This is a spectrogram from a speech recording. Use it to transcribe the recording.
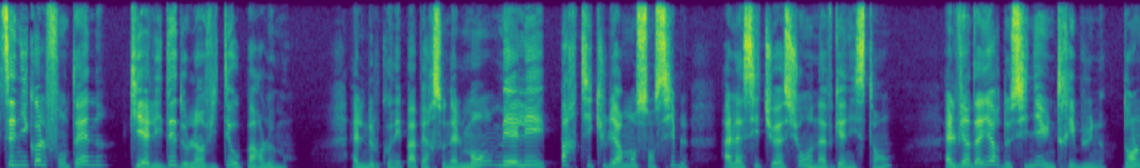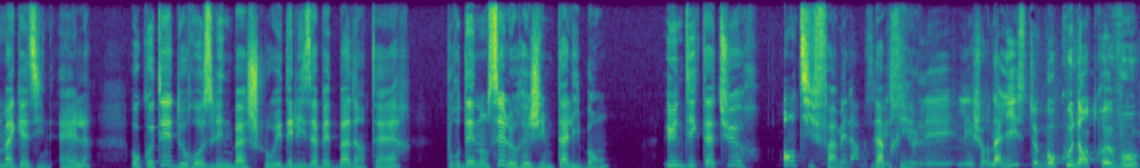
C'est Nicole Fontaine qui a l'idée de l'inviter au Parlement. Elle ne le connaît pas personnellement, mais elle est particulièrement sensible à la situation en Afghanistan. Elle vient d'ailleurs de signer une tribune dans le magazine Elle, aux côtés de Roselyne Bachelot et d'Elisabeth Badinter, pour dénoncer le régime taliban, une dictature anti-femmes. Mesdames et messieurs les, journalistes, beaucoup d'entre vous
